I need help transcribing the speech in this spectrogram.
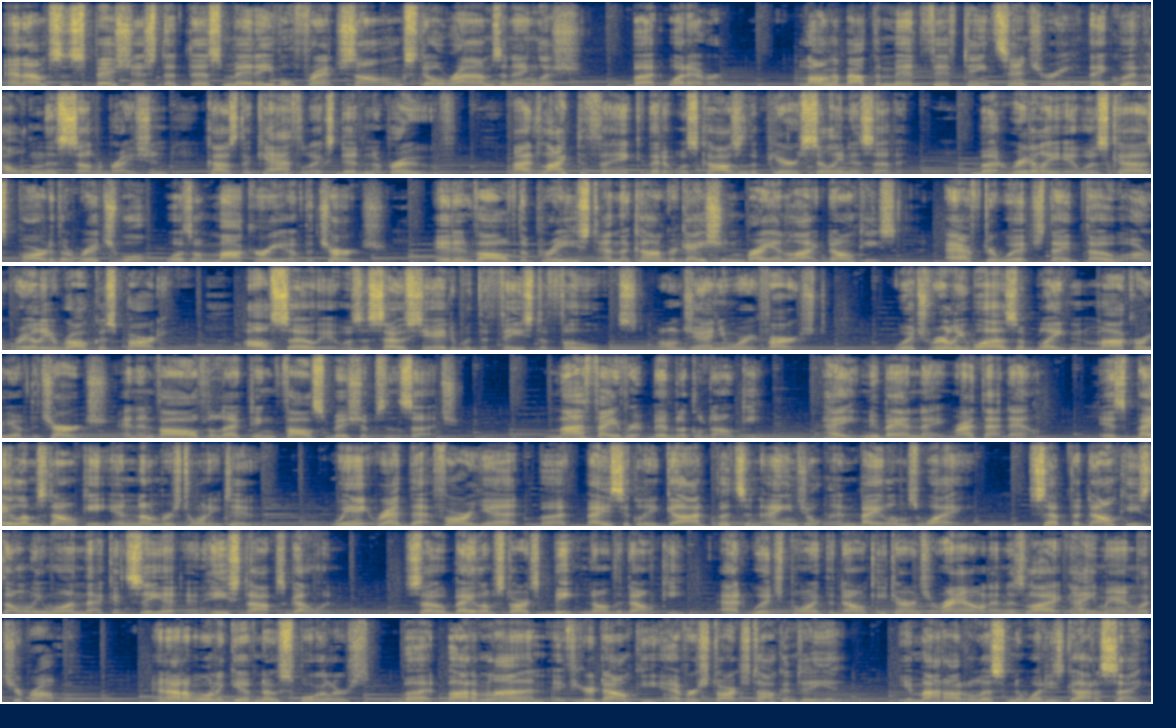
And I'm suspicious that this medieval French song still rhymes in English, but whatever. Long about the mid 15th century, they quit holding this celebration because the Catholics didn't approve. I'd like to think that it was cause of the pure silliness of it, but really it was cause part of the ritual was a mockery of the church. It involved the priest and the congregation braying like donkeys, after which they'd throw a really raucous party. Also, it was associated with the Feast of Fools on January 1st, which really was a blatant mockery of the church and involved electing false bishops and such. My favorite biblical donkey, hey, new band name, write that down, is Balaam's donkey in Numbers 22. We ain't read that far yet, but basically, God puts an angel in Balaam's way, except the donkey's the only one that can see it and he stops going. So Balaam starts beating on the donkey, at which point the donkey turns around and is like, hey man, what's your problem? And I don't want to give no spoilers, but bottom line, if your donkey ever starts talking to you, you might ought to listen to what he's got to say.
